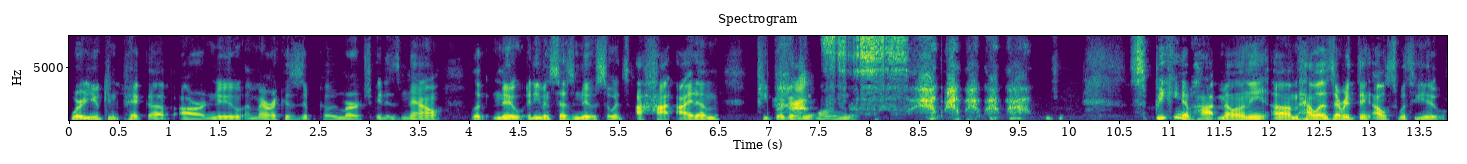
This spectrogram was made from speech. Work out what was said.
where you can pick up our new America zip code merch. It is now look new. It even says new, so it's a hot item. People are going to be owning this. Hot, hot, hot, hot, hot. Speaking of hot, Melanie, um, how is everything else with you?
